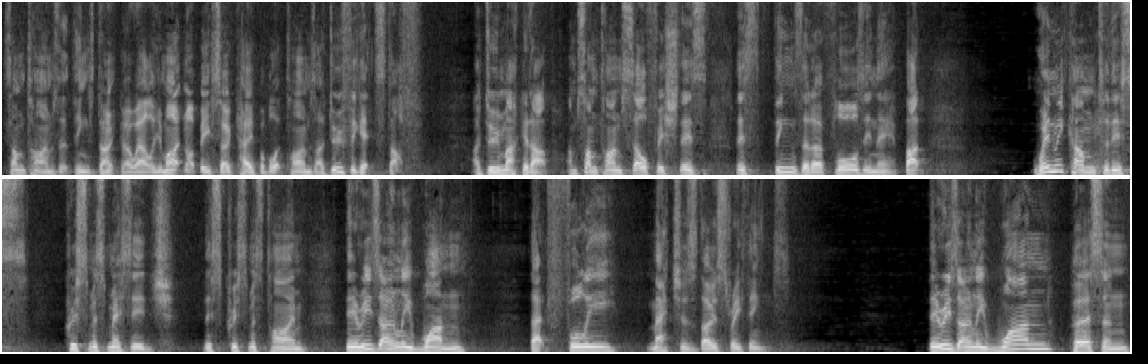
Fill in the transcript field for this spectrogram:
sometimes that things don't go well. You might not be so capable at times. I do forget stuff. I do muck it up. I'm sometimes selfish. There's, there's things that are flaws in there. But when we come to this Christmas message, this Christmas time, there is only one that fully matches those three things. There is only one person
